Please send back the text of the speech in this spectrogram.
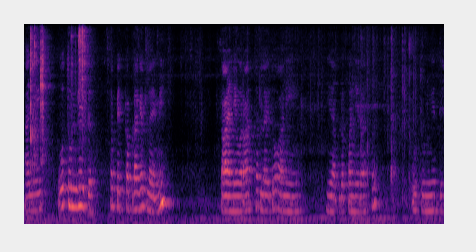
आणि ओतून घ्यायचं. सफेद कपडा घेतला आहे मी. चाळणीवर अंथरला आहे तो आणि हे आपलं पनीर असं ओतून घेते.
